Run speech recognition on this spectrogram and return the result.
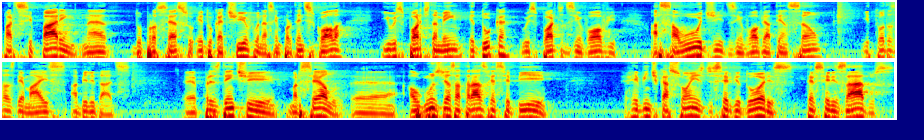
participarem né, do processo educativo nessa importante escola. E o esporte também educa, o esporte desenvolve a saúde, desenvolve a atenção e todas as demais habilidades. É, presidente Marcelo, é, alguns dias atrás recebi reivindicações de servidores terceirizados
